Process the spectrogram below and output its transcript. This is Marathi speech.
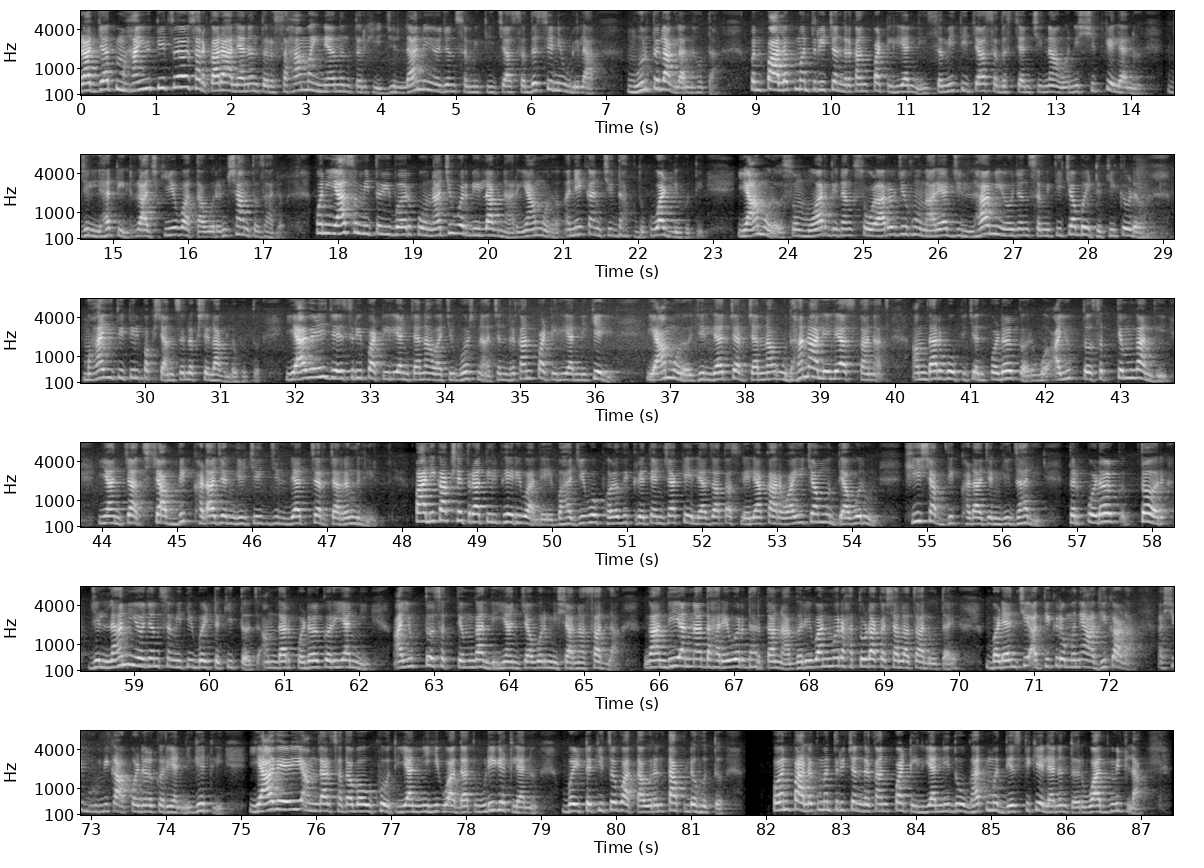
राज्यात महायुतीचं सरकार आल्यानंतर सहा महिन्यानंतरही जिल्हा नियोजन समितीच्या सदस्य निवडीला मुहूर्त लागला नव्हता. पण पालकमंत्री चंद्रकांत पाटील यांनी समितीच्या सदस्यांची नावं निश्चित केल्यानं जिल्ह्यातील राजकीय वातावरण शांत झालं. पण या समितीवर कोणाची वर्दी लागणार यामुळं अनेकांची धाकधूक वाढली होती. यामुळं सोमवार दिनांक सोळा रोजी होणाऱ्या जिल्हा नियोजन समितीच्या बैठकीकडं महायुतीतील पक्षांचं लक्ष लागलं होतं. यावेळी जयश्री पाटील यांच्या नावाची घोषणा चंद्रकांत पाटील यांनी केली. यामुळं जिल्ह्यात चर्चांना उधाण आलेले असतानाच आमदार गोपीचंद पडळकर व आयुक्त सत्यम गांधी यांच्यात शाब्दिक खडाजंगीची जिल्ह्यात चर्चा रंगली. पालिका क्षेत्रातील फेरीवाले भाजी व फळ विक्रेत्यांच्या केल्या जात असलेल्या कारवाईच्या मुद्द्यावरून ही शाब्दिक खडाजंगी झाली. तर पडळ तर जिल्हा नियोजन समिती बैठकीतच आमदार पडळकर यांनी आयुक्त सत्यम गांधी यांच्यावर निशाणा साधला. गांधी यांना धारेवर धरताना गरिबांवर हातोडा कशाला चालवत आहे बड्यांची अतिक्रमणे आधी काढा. अशी भूमिका पडळकर यांनी घेतली. यावेळी आमदार सदाभाऊ खोत यांनीही वादात उडी घेतल्यानं बैठकीचं वातावरण तापलं होतं. पण पालकमंत्री चंद्रकांत पाटील यांनी दोघात मध्यस्थी केल्यानंतर वाद मिटला.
